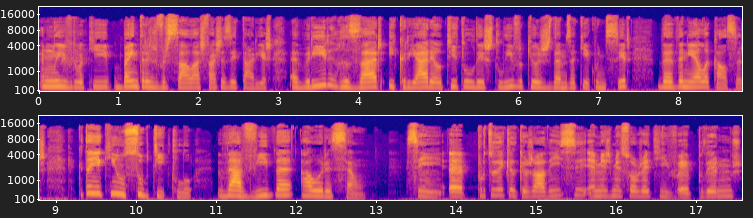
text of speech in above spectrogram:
Um livro aqui bem transversal às faixas etárias. Abrir, rezar e criar é o título deste livro que hoje damos aqui a conhecer, da Daniela Calças, que tem aqui um subtítulo: Dá vida à oração. Sim, eh, por tudo aquilo que eu já disse, é mesmo esse o objetivo, é podermos,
